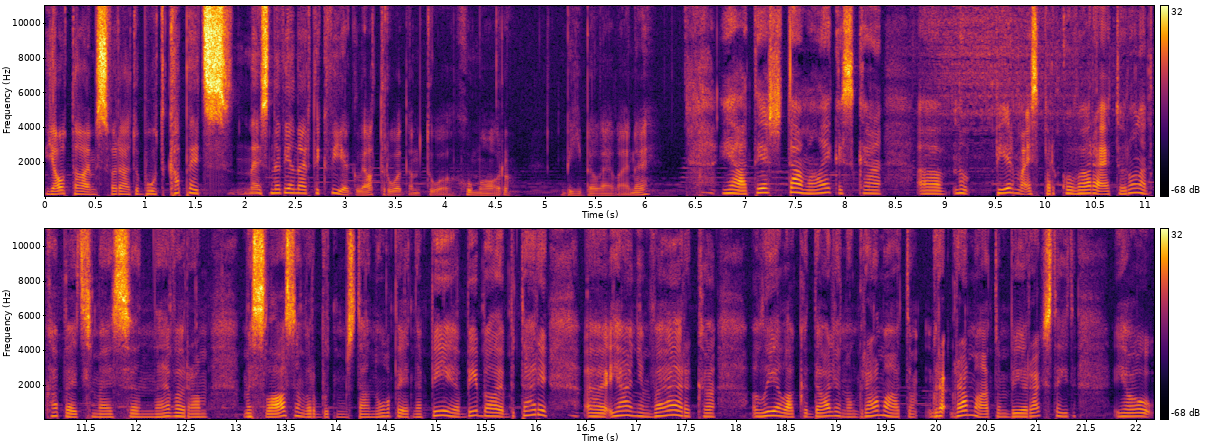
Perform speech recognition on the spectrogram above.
jautājums varētu būt, kāpēc mēs nevienmēr tik viegli atrodam to humoru bībelē, vai ne? Jā, tieši tā, man liekas, ka uh, nu, pirmais, par ko varētu runāt, kāpēc mēs nevaram, mēs lāsam, varbūt mums tā nopietna pieeja Bībelē, bet arī uh, jāņem vērā, ka lielāka daļa no gramātam, gra, gramātam bija rakstīta jau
